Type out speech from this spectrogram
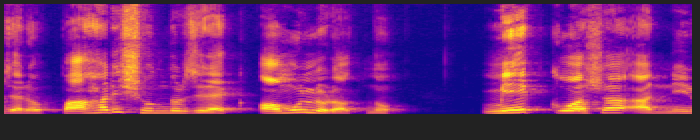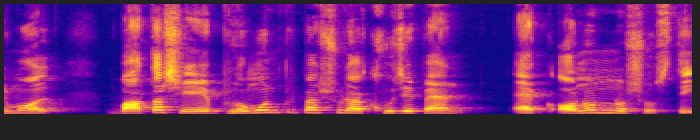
যেন পাহাড়ি সৌন্দর্যের এক অমূল্য রত্ন। মেঘ, কুয়াশা আর নির্মল বাতাসে ভ্রমণ পিপাসুরা খুঁজে পান এক অনন্য স্বস্তি।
